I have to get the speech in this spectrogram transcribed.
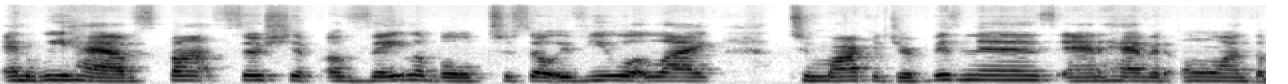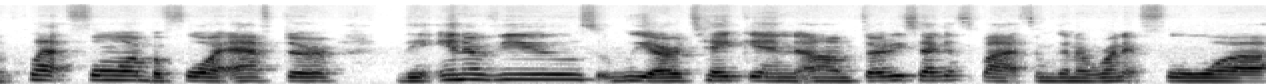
and we have sponsorship available to. So if you would like to market your business and have it on the platform before after the interviews, we are taking um, 30 second spots. I'm going to run it for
